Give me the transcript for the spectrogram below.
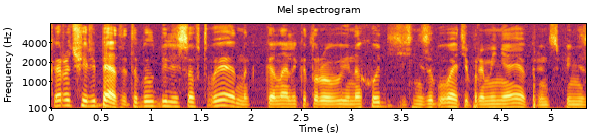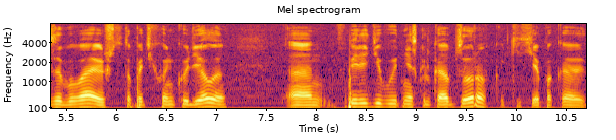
Короче, ребят, это был Билли Software, на канале которого вы находитесь. Не забывайте про меня, я, в принципе, не забываю, что-то потихоньку делаю. А, впереди будет несколько обзоров, каких я пока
